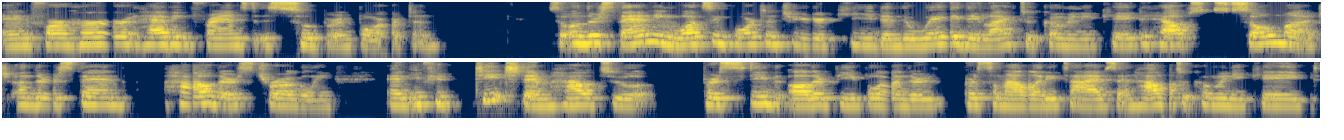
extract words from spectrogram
and for her, having friends is super important. So understanding what's important to your kid and the way they like to communicate helps so much understand how they're struggling. And if you teach them how to perceive other people and their personality types and how to communicate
